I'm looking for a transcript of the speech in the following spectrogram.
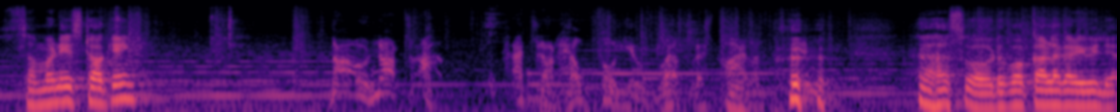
Someone is talking. No, not. Uh, that's not helpful, you worthless pilot. Ah, so, ഓട് പോക്കാനുള്ള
